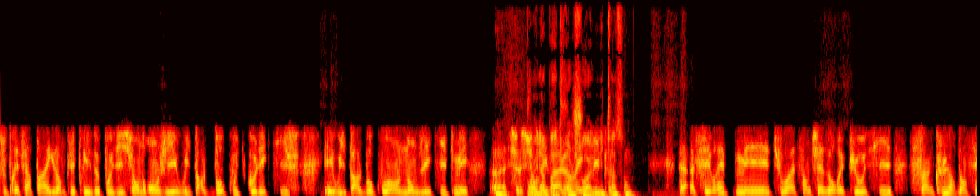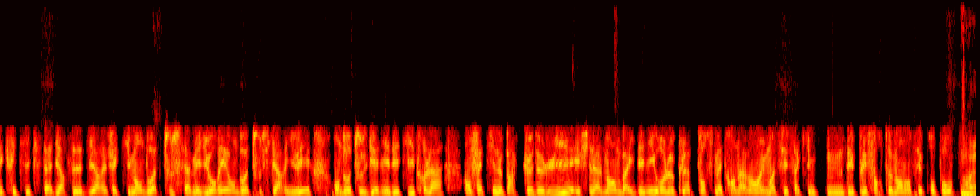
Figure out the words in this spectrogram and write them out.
je préfère par exemple les prises de position de Rongier où il parle beaucoup de collectif et où il parle beaucoup en nom de l'équipe, mais euh, sur, sur a des pas trop valeurs le choix lui de toute façon. euh, C'est vrai, mais tu vois, Sanchez aurait pu aussi s'inclure dans ces critiques, c'est-à-dire se dire effectivement, on doit tous s'améliorer, on doit tous y arriver, on doit tous gagner des titres. Là, en fait, il ne parle que de lui et finalement, bah, il dénigre le club pour se mettre en avant. Et moi, c'est ça qui me- me déplaît fortement dans ses propos. Ouais,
